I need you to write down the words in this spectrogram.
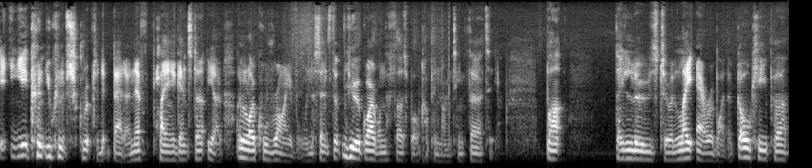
It, you couldn't you couldn't have scripted it better. And they're playing against a you know a local rival in the sense that Uruguay won the first World Cup in 1930, but they lose to a late error by the goalkeeper.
